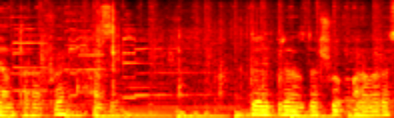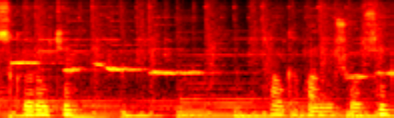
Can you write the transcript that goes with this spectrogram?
Yan tarafı hazır. Ve biraz da şu aralara sıkıyorum ki tam kapanmış olsun.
